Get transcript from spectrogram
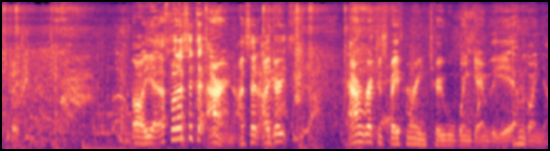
Space Marine. Oh yeah, that's what I said to Aaron. I said I don't. Aaron reckons Space Marine 2 will win Game of the Year. I'm going no.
